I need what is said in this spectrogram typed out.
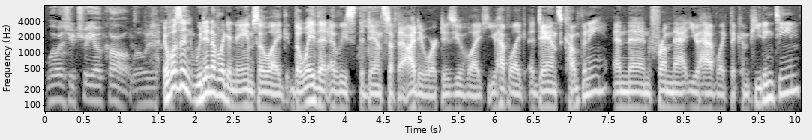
What was your trio called? What was it? It wasn't. We didn't have like a name. So like the way that at least the dance stuff that I did worked is you have like you have like a dance company, and then from that you have like the competing team,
